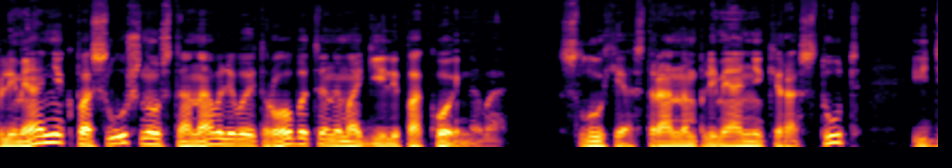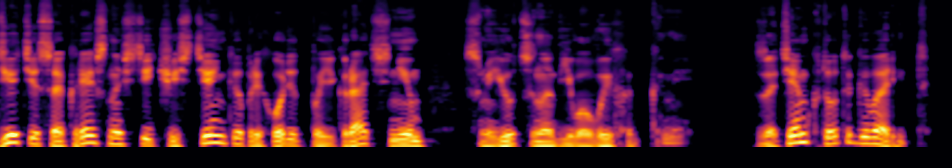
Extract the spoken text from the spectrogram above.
Племянник послушно устанавливает робота на могиле покойного. Слухи о странном племяннике растут, и дети с окрестностей частенько приходят поиграть с ним, смеются над его выходками. Затем кто-то говорит,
